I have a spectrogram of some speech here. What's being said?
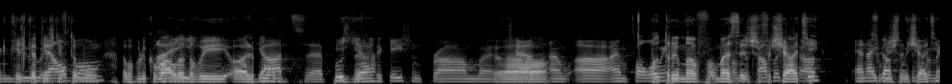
new тижнів тому опублікували I новий альбом. Uh, я, uh, е, uh, отримав меседж в чаті, got публічному чаті,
